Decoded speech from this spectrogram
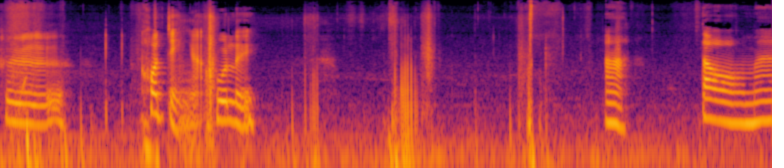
คือโคตรเจ๋งอะพูดเลย อะ ต่อมา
